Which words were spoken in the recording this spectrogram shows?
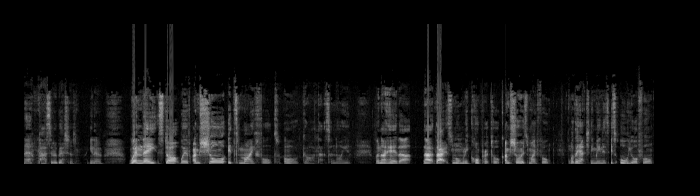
know, passive aggression, you know. When they start with, I'm sure it's my fault. Oh god, that's annoying. When I hear that, that that's normally corporate talk. I'm sure it's my fault. What they actually mean is it's all your fault.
